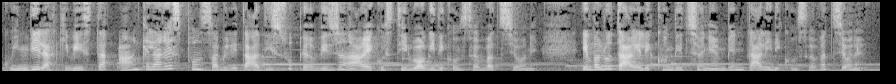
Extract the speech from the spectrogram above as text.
Quindi l'archivista ha anche la responsabilità di supervisionare questi luoghi di conservazione e valutare le condizioni ambientali di conservazione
